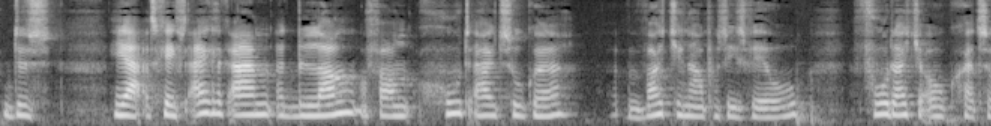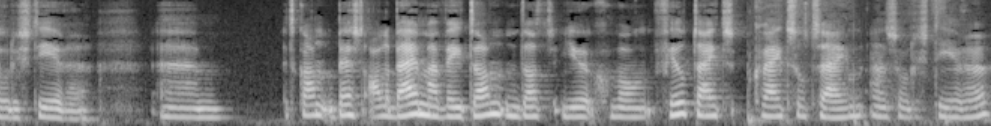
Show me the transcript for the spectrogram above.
Dus ja, het geeft eigenlijk aan het belang van goed uitzoeken wat je nou precies wil voordat je ook gaat solliciteren. Um, het kan best allebei, maar weet dan dat je gewoon veel tijd kwijt zult zijn aan solliciteren.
